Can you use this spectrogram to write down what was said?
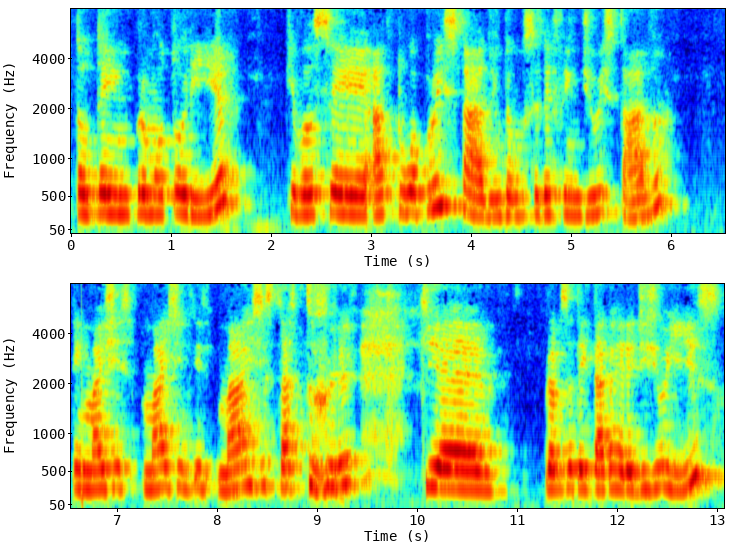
Então tem promotoria, que você atua para o Estado, então você defende o Estado. Tem magis, magis, magistratura, que é para você tentar a carreira de juiz.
